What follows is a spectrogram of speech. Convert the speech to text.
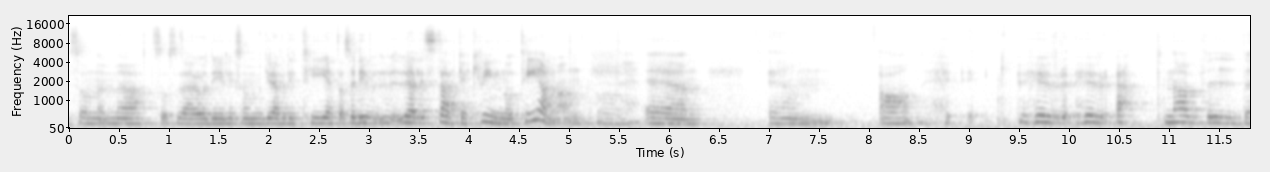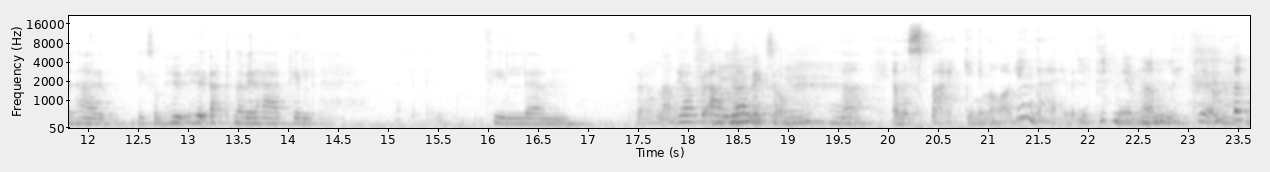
som möts och sådär och det är liksom graviditet, alltså det är väldigt starka kvinnoteman. Mm. Eh, eh, ja, hur, hur öppnar vi den här, liksom, hur, hur öppnar vi det här till, till um, för alla? Ja, för alla mm. liksom. Mm. Ja. ja, men sparken i magen där är väl lite mer manligt. Mm.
